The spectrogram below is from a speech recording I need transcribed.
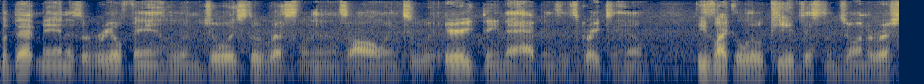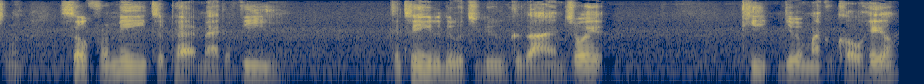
but that man is a real fan who enjoys the wrestling and is all into it. Everything that happens is great to him. He's like a little kid just enjoying the wrestling. So for me to Pat McAfee, continue to do what you do because I enjoy it. Keep giving Michael Cole hell.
